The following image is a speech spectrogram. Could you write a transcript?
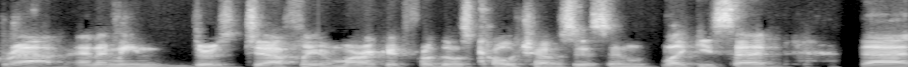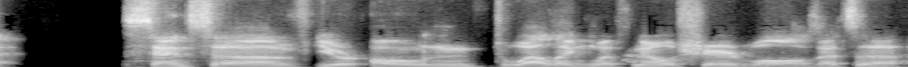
grab? And I mean, there's definitely a market for those coach houses. And like you said, that sense of your own dwelling with no shared walls. That's a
